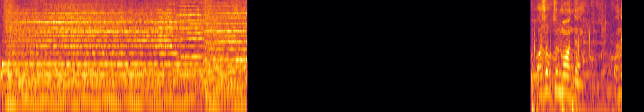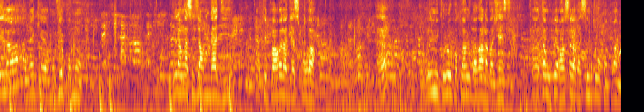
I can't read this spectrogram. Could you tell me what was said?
Bonjour tout le monde. On est là avec euh, mon vieux commun. Venanga César Ngadi, porte-parole à diaspora. Hein? omoni mikolo papa alobaka na bageste kaka ntango mpe asala basine to comprendre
